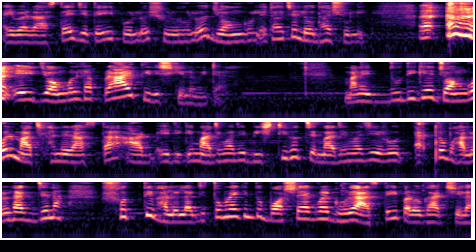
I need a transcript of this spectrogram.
এবার রাস্তায় যেতেই পড়ল, শুরু হলো জঙ্গল। এটা হচ্ছে লোধাশুলি। এই জঙ্গলটা প্রায় তিরিশ কিলোমিটার। মানে দুদিকে জঙ্গল, মাঝখানে রাস্তা আর এদিকে মাঝে মাঝে বৃষ্টি হচ্ছে, মাঝে মাঝে রোদ। এত ভালো লাগছে না? সত্যি ভালো লাগছে। তোমরা কিন্তু বর্ষায় একবার ঘুরে আসতেই পারো ঘাটশিলা।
